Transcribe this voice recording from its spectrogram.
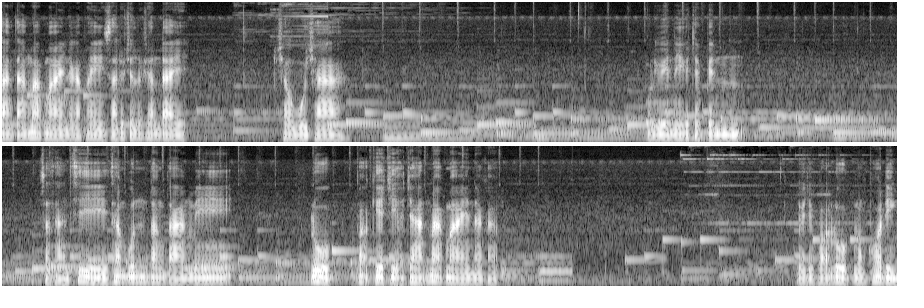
ต่างๆมากมายนะครับ ให้สาธุชนทุกท่านได้เช่าบูชา บริเวณนี้ก็จะเป็นสถานที่ทำบุญต่างๆ มี รูปพระเกจิอาจารย์มากมายนะครับ โดยเฉพาะรูปหลวงพ่อดิ่ง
